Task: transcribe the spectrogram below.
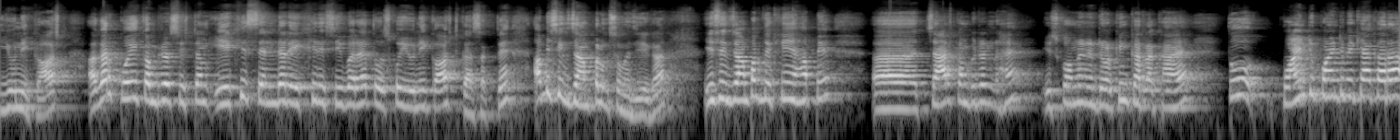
unicast अगर कोई कंप्यूटर सिस्टम एक ही सेंडर एक ही रिसीवर है तो उसको यूनिकास्ट कह सकते हैं। अब इस एग्ज़ाम्पल को समझिएगा। इस एग्ज़ाम्पल देखिए, यहाँ पे चार कंप्यूटर हैं, इसको हमने नेटवर्किंग कर रखा है। तो पॉइंट टू पॉइंट में क्या कर रहा,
